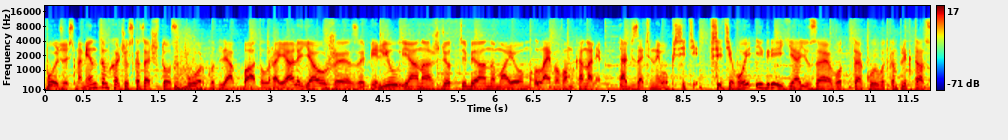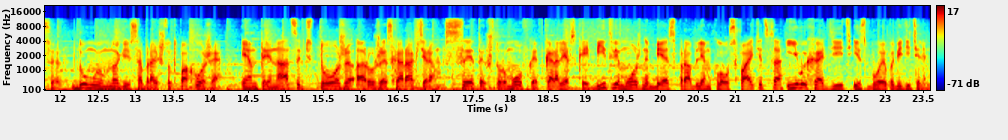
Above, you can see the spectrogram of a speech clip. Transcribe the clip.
Пользуясь моментом, хочу сказать, что сборку для Battle Royale я уже запилил, и она ждет тебя на моем лайвовом канале. Обязательно его посети. В сетевой игре я юзаю вот такую вот комплектацию. Думаю, многие собрали что-то похожее. М13 тоже оружие с характером. С этой штурмовкой в королевской битве можно без проблем клоусфайтиться и выходить из боя победителем.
